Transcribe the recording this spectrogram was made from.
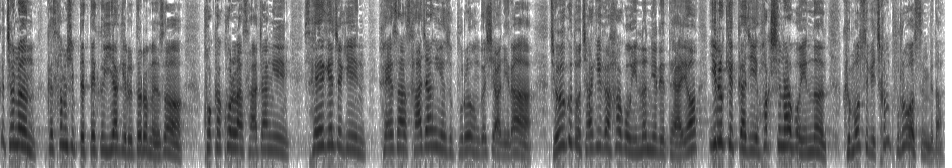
그 저는 그 30대 때 그 이야기를 들으면서 코카콜라 사장이 세계적인 회사 사장이어서 부러운 것이 아니라 적어도 자기가 하고 있는 일에 대하여 이렇게까지 확신하고 있는 그 모습이 참 부러웠습니다.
